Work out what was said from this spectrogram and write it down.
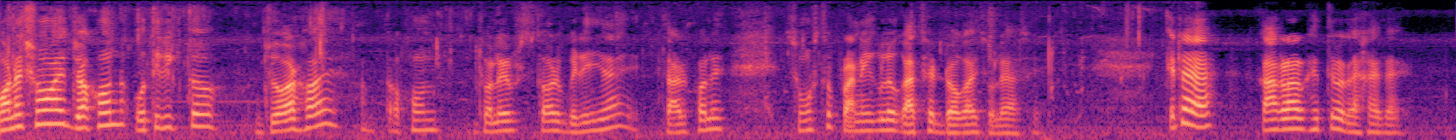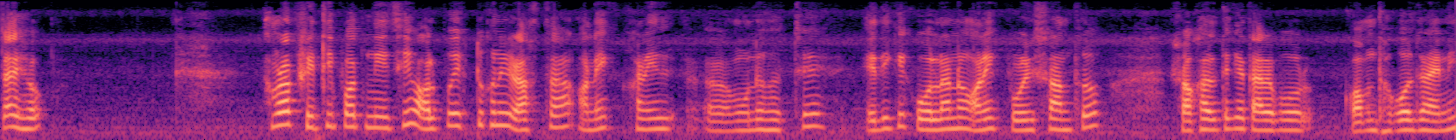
বনের সময় যখন অতিরিক্ত জোয়ার হয় তখন জলের স্তর বেড়ে যায় যার ফলে সমস্ত প্রাণীগুলো গাছের ডগায় চলে আসে। এটা কাঁকড়ার ক্ষেত্রেও দেখা যায়। যাই হোক আমরা প্রীতিপথ নিয়েছি অল্প একটুখানি রাস্তা অনেকখানি মনে হচ্ছে। এদিকে কল্যাণও অনেক পরিশ্রান্ত। সকাল থেকে তার উপর কম ধকল যায়নি।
